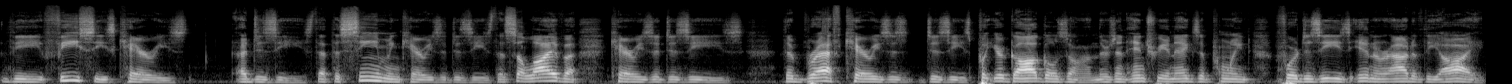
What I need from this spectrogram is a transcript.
the feces carries a disease, that the semen carries a disease, the saliva carries a disease, the breath carries a disease. Put your goggles on. There's an entry and exit point for disease in or out of the eye.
